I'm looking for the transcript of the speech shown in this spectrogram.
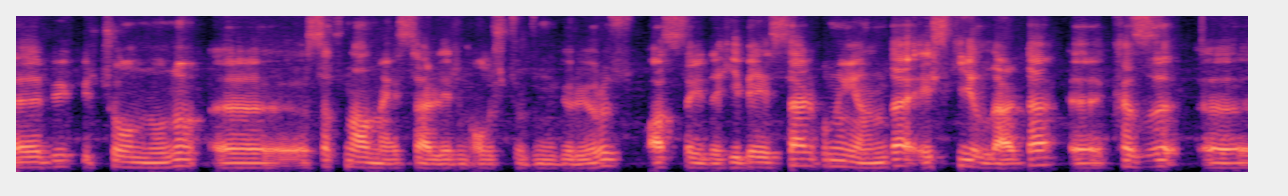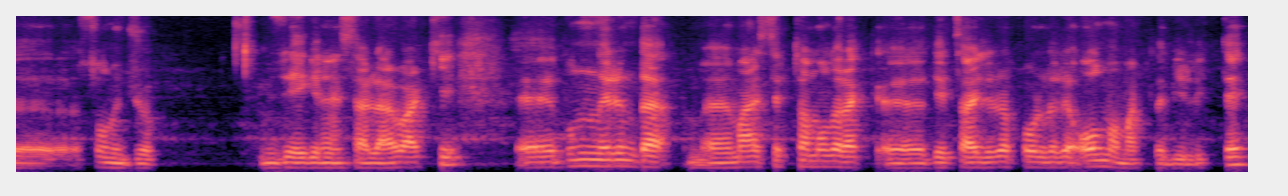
e, büyük bir çoğunluğunu e, satın alma eserlerin oluşturduğunu görüyoruz. Az sayıda hibe eser, bunun yanında eski yıllarda kazı sonucu müzeye gelen eserler var ki ee, bunların da maalesef tam olarak detaylı raporları olmamakla birlikte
